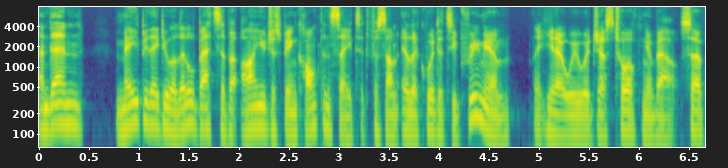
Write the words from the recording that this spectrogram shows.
And then maybe they do a little better, but are you just being compensated for some illiquidity premium that you know we were just talking about? So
